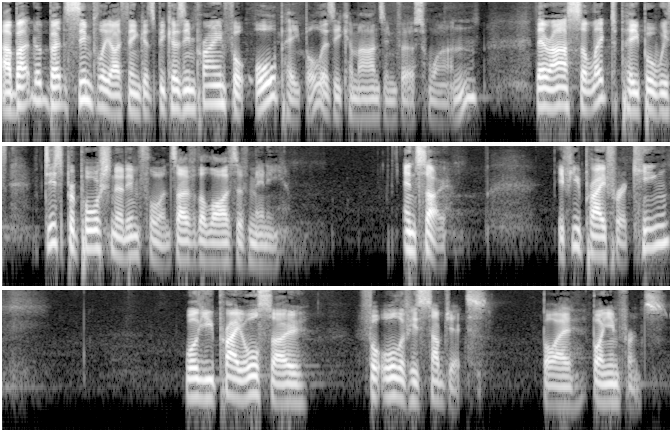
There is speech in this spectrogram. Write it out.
Uh, but, but simply, I think it's because in praying for all people, as he commands in verse 1, there are select people with disproportionate influence over the lives of many. And so, if you pray for a king, well, you pray also for all of his subjects by, by inference.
